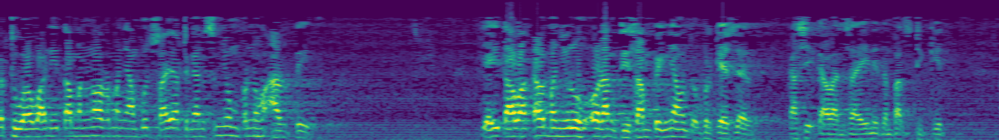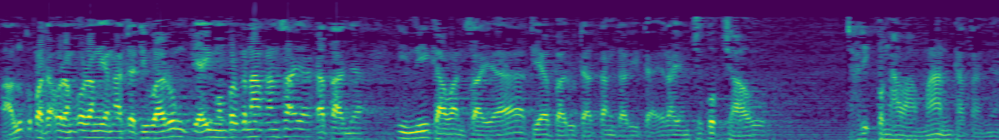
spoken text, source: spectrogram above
Kedua wanita menor menyambut saya dengan senyum penuh arti. Kiai Tawakal menyuruh orang di sampingnya untuk bergeser. Kasih kawan saya ini tempat sedikit. Lalu kepada orang-orang yang ada di warung, Kiai memperkenalkan saya. Katanya, ini kawan saya, dia baru datang dari daerah yang cukup jauh. Cari pengalaman katanya.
